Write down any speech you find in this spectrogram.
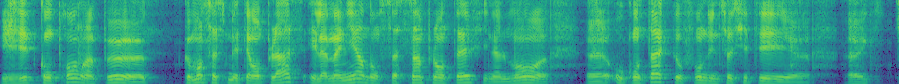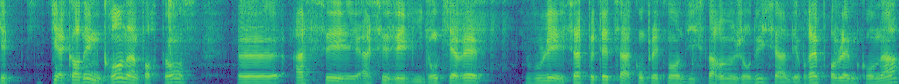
Et j'essayais de comprendre un peu euh, comment ça se mettait en place et la manière dont ça s'implantait finalement au contact, au fond, d'une société qui, accordait une grande importance à ces, à ces élus. Donc il y avait, si vous voulez, ça peut-être ça a complètement disparu aujourd'hui. C'est un des vrais problèmes qu'on a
